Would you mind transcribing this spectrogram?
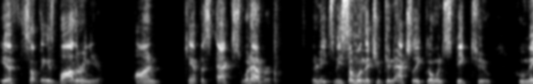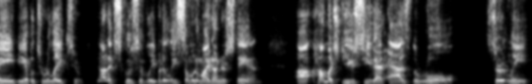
if something is bothering you on campus X, whatever, there needs to be someone that you can actually go and speak to who may be able to relate to, not exclusively, but at least someone who might understand. Uh, how much do you see that as the role, certainly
